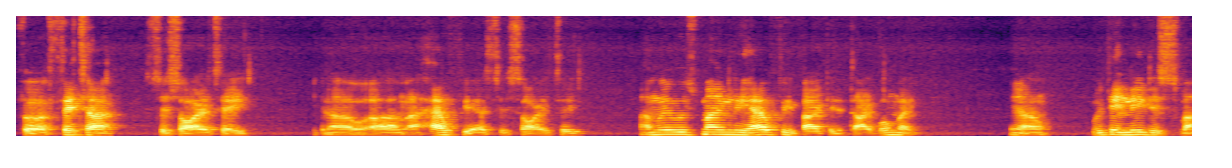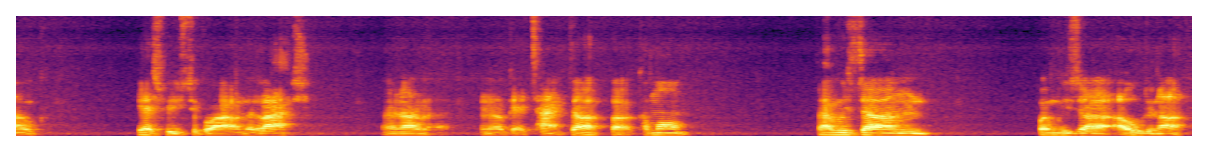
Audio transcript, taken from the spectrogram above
For a fitter society, you know, um, a healthier society. And we was mainly healthy back in the day, weren't we? You know, we didn't need to smoke. Yes, we used to go out on the lash and um, you know, get tacked up, but come on. That was um, when we was uh, old enough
